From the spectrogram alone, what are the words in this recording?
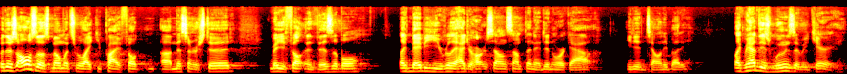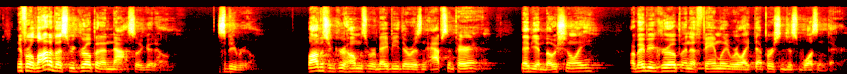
But there's also those moments where like you probably felt uh, misunderstood, maybe you felt invisible. Like maybe you really had your heart set on something and it didn't work out. You didn't tell anybody. Like we have these wounds that we carry. And for a lot of us, we grew up in a not so good home. Let's be real. A lot of us grew homes where maybe there was an absent parent, maybe emotionally, or maybe you grew up in a family where like that person just wasn't there.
